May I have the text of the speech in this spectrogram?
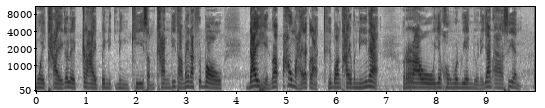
มวยไทยก็เลยกลายเป็นอีกหนึ่งคีย์สำคัญที่ทำให้นักฟุตบอล ได้เห็นว่าเป้าหมายหลักๆ คือบอลไทยวันนี้เนี่ยเรายังคงวนเวียนอยู่ในย่านอาเซียน ไป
